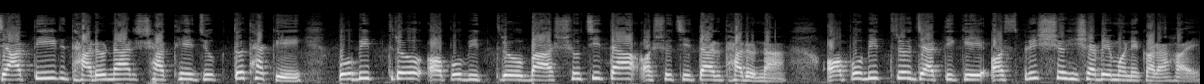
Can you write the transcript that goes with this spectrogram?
জাতির ধারণার সাথে যুক্ত থাকে পবিত্র, অপবিত্র বা সুচিতা, অসুচিতার ধারণা। অপবিত্র জাতিকে অস্পৃশ্য হিসাবে মনে করা হয়।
